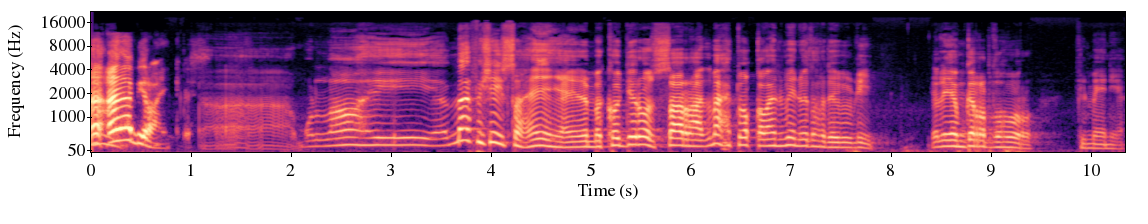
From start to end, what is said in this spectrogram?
أنا أبي رأيك بس. آه والله ما في شيء صحيح يعني لما كودي روز صار هذا ما حتوقع مين يظهر دبليو اللي يوم قرب ظهوره في المانيا.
